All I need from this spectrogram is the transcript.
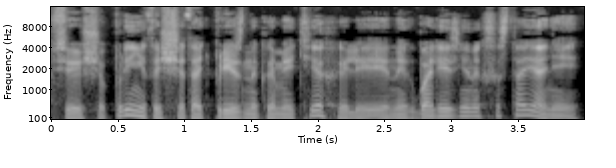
все еще принято считать признаками тех или иных болезненных состояний.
